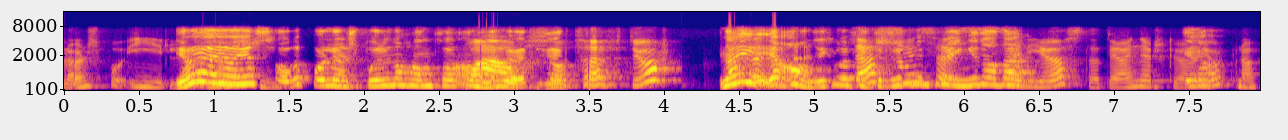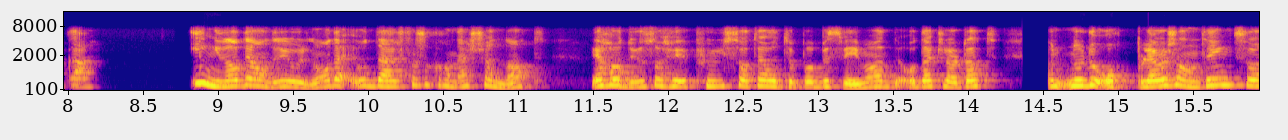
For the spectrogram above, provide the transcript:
lunsjbordet? Ja, ja, ja, jeg sa det på lunsjbordet når han sa andre wow, hør så tøft gjort! Nei, jeg aner ikke hvor jeg fikk det fra. Der det jeg seriøst at de andre skulle ha ja, gjort noe. Ja. Ingen av de andre gjorde noe, og derfor så kan jeg skjønne at jeg hadde jo så høy puls at jeg holdt på å besvime. Og det er klart at når du opplever sånne ting, så,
